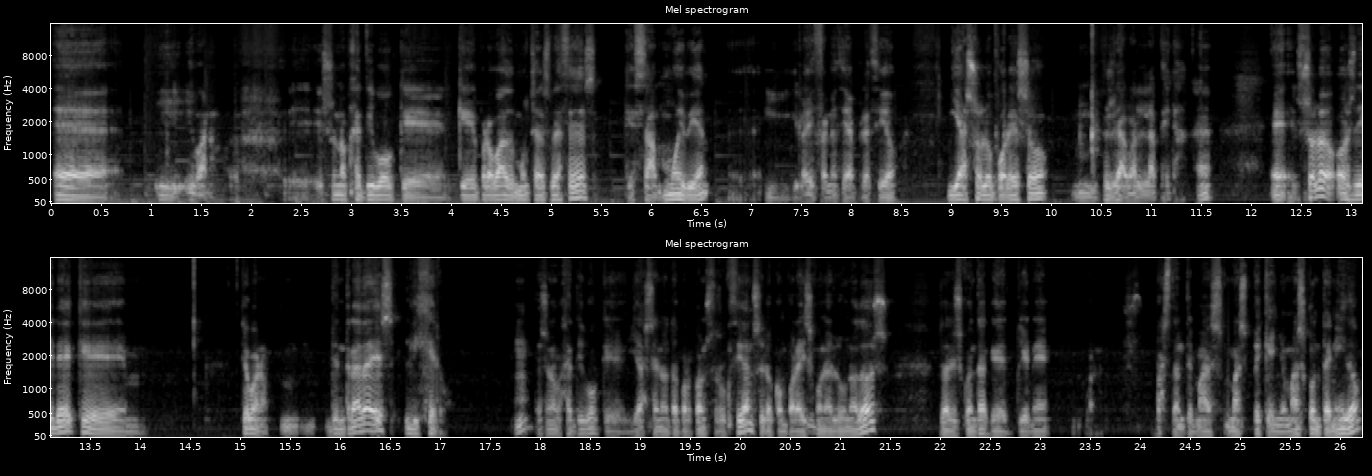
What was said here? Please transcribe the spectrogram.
Eh, y, bueno, eh, es un objetivo que, he probado muchas veces, que está muy bien eh, y la diferencia de precio ya solo por eso mm, pues ya vale la pena. ¿eh? Solo os diré que, que, bueno, de entrada es ligero. Es un objetivo que ya se nota por construcción. Si lo comparáis con el 1.2, os daréis cuenta que tiene bastante más, más pequeño, más contenido.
